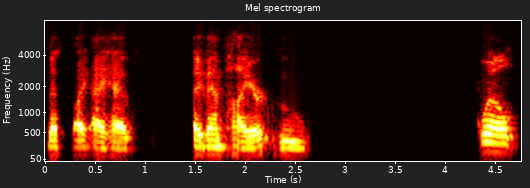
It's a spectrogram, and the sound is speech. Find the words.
that's why I have a vampire who, well,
